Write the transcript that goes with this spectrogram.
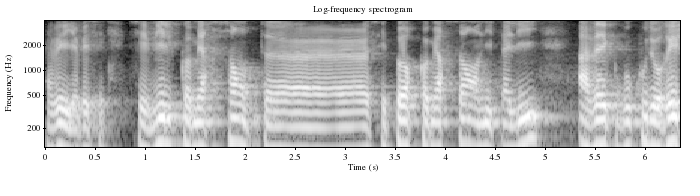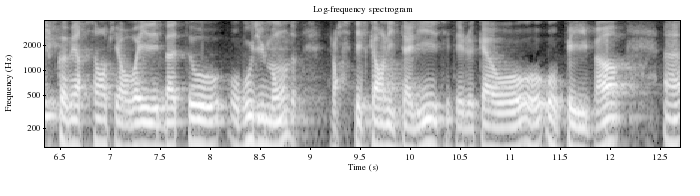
savez, il y avait ces, villes commerçantes, euh, ces ports commerçants en Italie, avec beaucoup de riches commerçants qui envoyaient des bateaux au bout du monde. Alors c'était le cas en Italie, c'était le cas aux, Pays-Bas. Euh,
